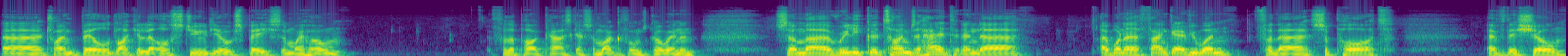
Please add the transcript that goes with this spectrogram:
uh, try and build like a little studio space in my home for the podcast, get some microphones going, and some uh, really good times ahead. And uh, I want to thank everyone for the support of this show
